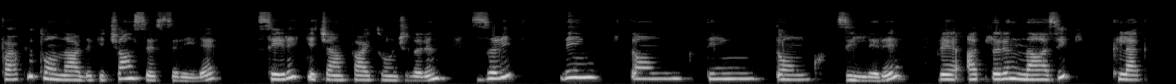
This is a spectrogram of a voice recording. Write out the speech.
farklı tonlardaki çan sesleriyle seyrek geçen faytoncuların zarif ding dong ding dong zilleri ve atların nazik klak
